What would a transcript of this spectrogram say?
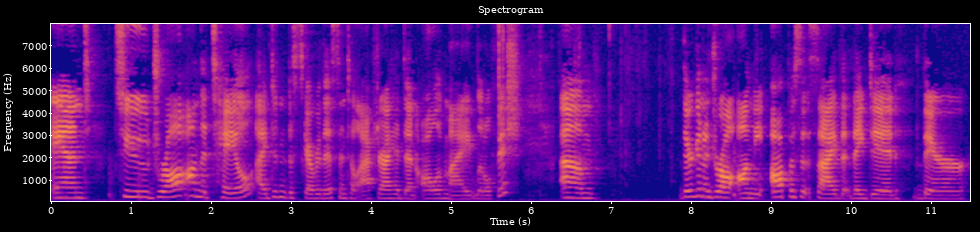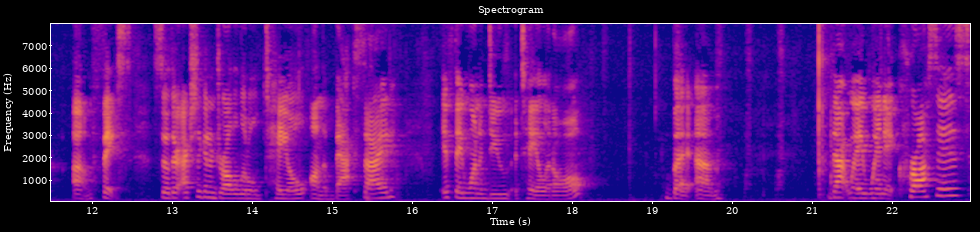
And to draw on the tail, I didn't discover this until after I had done all of my little fish. Um, they're gonna draw on the opposite side that they did their um, face. So they're actually gonna draw the little tail on the back side if they wanna do a tail at all. But um, that way when it crosses,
